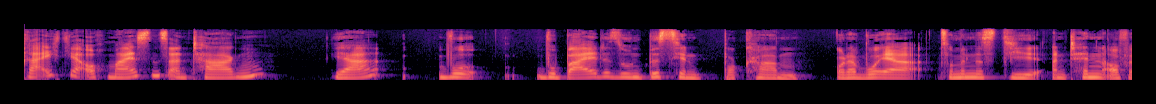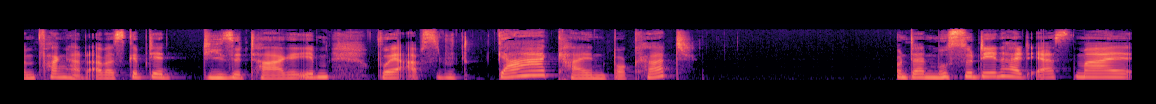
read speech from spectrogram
reicht ja auch meistens an Tagen, ja, wo, wo beide so ein bisschen Bock haben. Oder wo er zumindest die Antennen auf Empfang hat. Aber es gibt ja diese Tage eben, wo er absolut gar keinen Bock hat. Und dann musst du den halt erstmal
